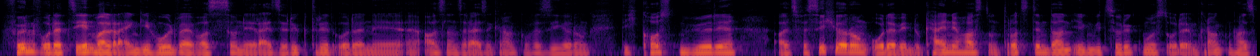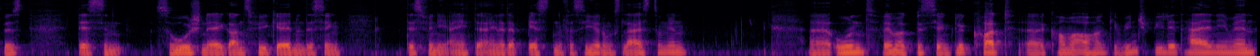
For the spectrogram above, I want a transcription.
fünf oder zehnmal reingeholt, weil was so eine Reiserücktritt oder eine äh, Auslandsreise Krankenversicherung dich kosten würde, als Versicherung oder wenn du keine hast und trotzdem dann irgendwie zurück musst oder im Krankenhaus bist, das sind so schnell ganz viel Geld und deswegen, das finde ich eigentlich der, einer der besten Versicherungsleistungen. Äh, und wenn man ein bisschen Glück hat, äh, kann man auch an Gewinnspiele teilnehmen.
